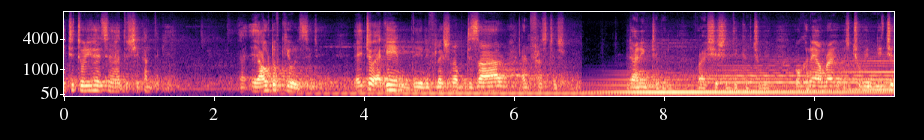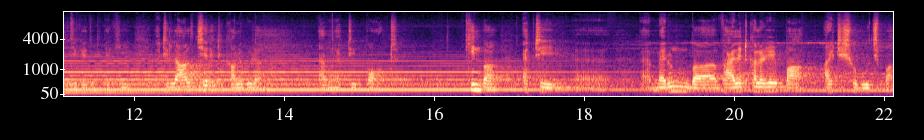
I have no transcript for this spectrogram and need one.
এটি তৈরি হয়েছে হয়তো সেখান থেকে। এই আউট অফ কিউরিসিটি এইটা again the reflection of desire and frustration dining table প্রায় শেষের দিকের ছবি। ওখানে আমরা ছবির নিচের থেকে যদি দেখি একটি লালচের একটি কালো বিড়া এবং একটি পট কিংবা একটি মেরুন বা ভায়োলেট কালারের পা আর একটি সবুজ পা।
